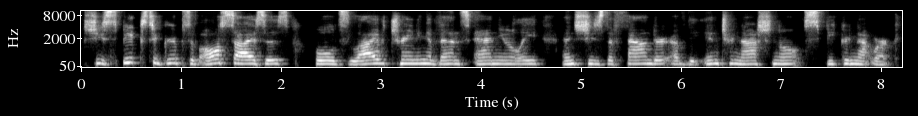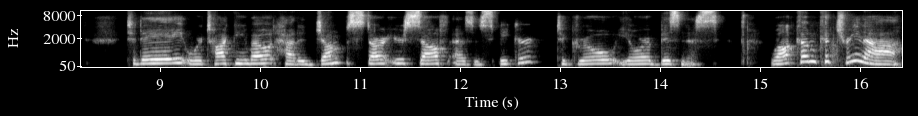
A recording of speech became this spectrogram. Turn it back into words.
She speaks to groups of all sizes, holds live training events annually, and she's the founder of the International Speaker Network. Today, we're talking about how to jumpstart yourself as a speaker to grow your business. Welcome, Katrina.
